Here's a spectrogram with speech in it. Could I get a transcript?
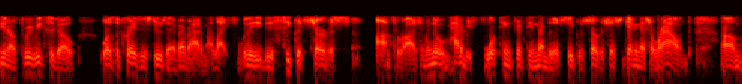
you know, three weeks ago, was the craziest Tuesday I've ever had in my life. The, the Secret Service entourage. I mean, there had to be 14, 15 members of Secret Service just getting us around. Um,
